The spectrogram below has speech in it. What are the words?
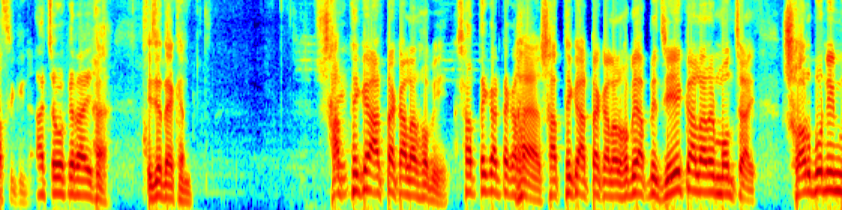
আছে কিনা। আচ্ছা ওকে রাইট হ্যাঁ এই যে দেখেন সাত থেকে আটটা কালার হবে। সাত থেকে আটটা হ্যাঁ সাত থেকে আটটা কালার হবে। আপনি যে কালারের মন চায় সর্বনিম্ন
